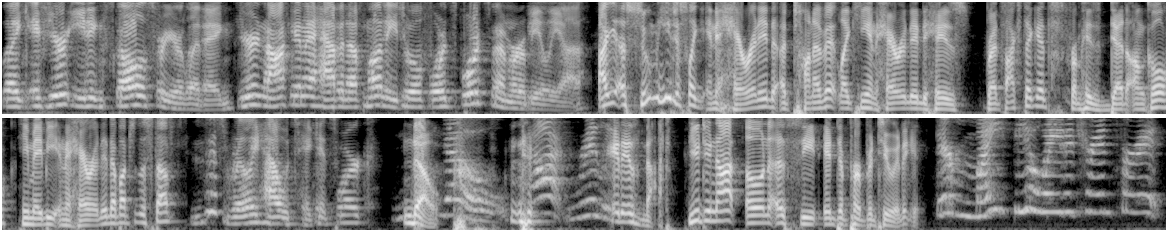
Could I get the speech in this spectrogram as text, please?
Like, if you're eating skulls for your living, you're not gonna have enough money to afford sports memorabilia. I assume he just like inherited a ton of it. Like he inherited his Red Sox tickets from his dead uncle. He maybe inherited a bunch of the stuff. Is this really how tickets work? No, No, not really. it is not. You do not own a seat into perpetuity. there might be a way to transfer it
